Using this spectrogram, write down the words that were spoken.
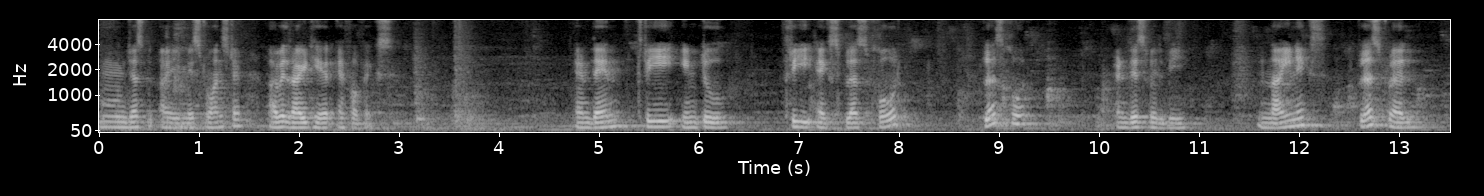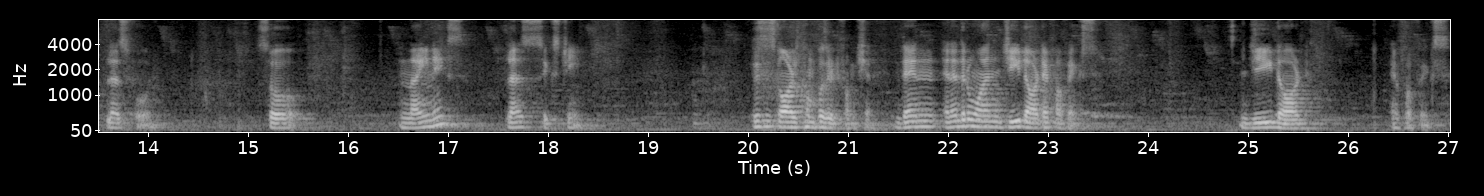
Mm, just I missed one step. I will write here f of x. And then 3 into 3x plus 4 plus 4. And this will be 9x plus 12 plus 4. So 9x plus 16. This is called composite function. Then another one g dot f of x. g dot f of x.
